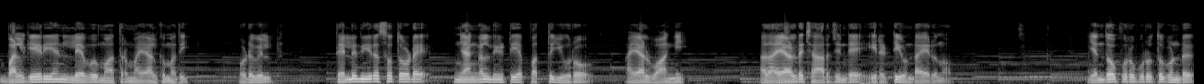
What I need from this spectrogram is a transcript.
ബൾഗേറിയൻ ലെവ് മാത്രം അയാൾക്ക് മതി. ഒടുവിൽ തെല്ല് നീരസത്തോടെ ഞങ്ങൾ നീട്ടിയ പത്ത് യൂറോ അയാൾ വാങ്ങി. അത് അയാളുടെ ചാർജിന്റെ ഇരട്ടിയുണ്ടായിരുന്നു എന്തോ പുറപുറത്തുകൊണ്ട്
